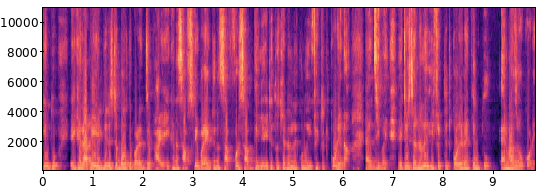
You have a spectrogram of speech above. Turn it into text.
কিন্তু এখানে আপনি এই জিনিসটা বলতে পারেন যে, ভাই, এখানে সাবস্ক্রাইবার একজনের সাব ফর সাব দিলে এটা তো চ্যানেলে কোনো ইফেক্টেড করে না। হ্যাঁ জি ভাই, এটা চ্যানেলে ইফেক্টেড করে না, কিন্তু এর মাঝেও করে।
